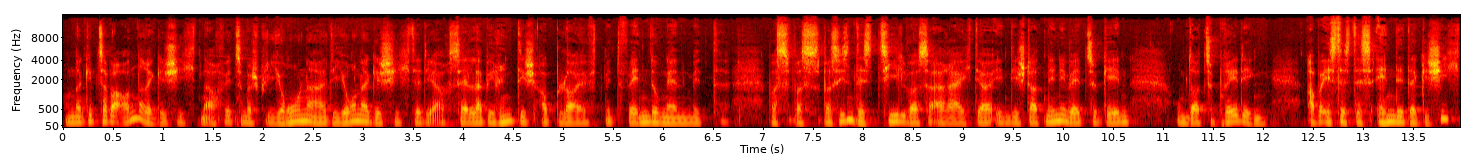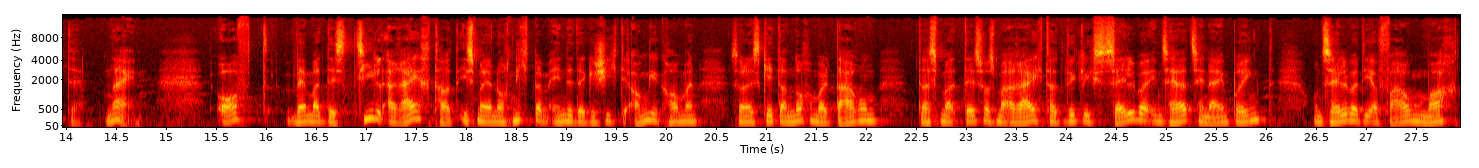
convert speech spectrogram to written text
Und dann gibt es aber andere Geschichten, auch wie zum Beispiel Jona, die Jona-Geschichte, die auch sehr labyrinthisch abläuft, mit Wendungen, mit was, was, was ist denn das Ziel, was er erreicht, ja, in die Stadt Ninive zu gehen, um dort zu predigen. Aber ist es das Ende der Geschichte? Nein. Oft, wenn man das Ziel erreicht hat, ist man ja noch nicht beim Ende der Geschichte angekommen, sondern es geht dann noch einmal darum, dass man das, was man erreicht hat, wirklich selber ins Herz hineinbringt und selber die Erfahrung macht,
